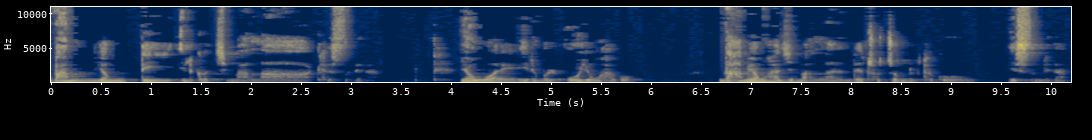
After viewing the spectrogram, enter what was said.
망령되이 일컫지 말라 그랬습니다. 여호와의 이름을 오용하고 남용하지 말라는데 초점을 두고 있습니다.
